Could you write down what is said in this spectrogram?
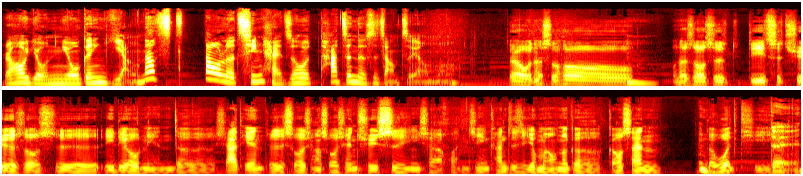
然后有牛跟羊。那到了青海之后，它真的是长这样吗？对我那时候，我那时候是第一次去的时候，是一六年的夏天，就是说想说先去适应一下环境，看自己有没有那个高山。的问题，对，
